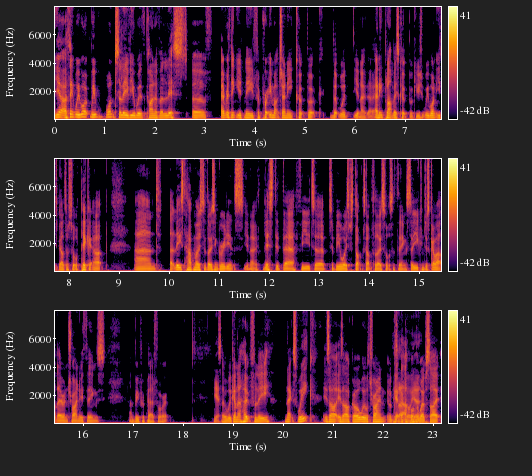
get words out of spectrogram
Yeah, I think we want we want to leave you with kind of a list of everything you'd need for pretty much any cookbook that would you know any plant based cookbook. You, should- we want you to be able to sort of pick it up and at least have most of those ingredients you know listed there for you to to be always stocked up for those sorts of things. So you can just go out there and try new things and be prepared for it. Yeah. So we're gonna hopefully next week is our is our goal. We'll try and we'll get our that up goal, on the website,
